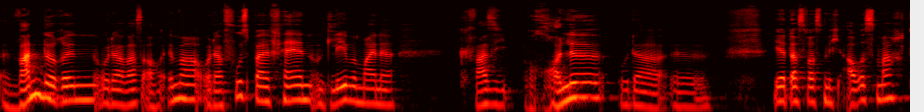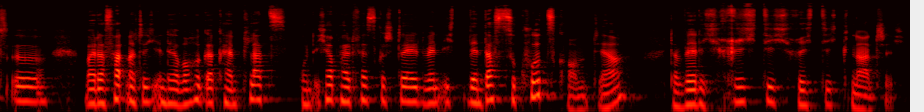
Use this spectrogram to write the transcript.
Wanderin oder was auch immer oder Fußballfan und lebe meine quasi Rolle oder äh, ja das, was mich ausmacht, äh, weil das hat natürlich in der Woche gar keinen Platz. Und ich habe halt festgestellt, wenn ich, wenn das zu kurz kommt, ja, dann werde ich richtig, richtig knatschig.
